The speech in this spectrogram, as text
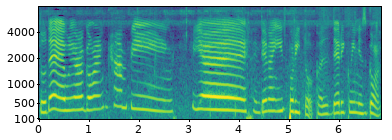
today we are going camping. Yay! And then I eat burrito because Dairy Queen is gone.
